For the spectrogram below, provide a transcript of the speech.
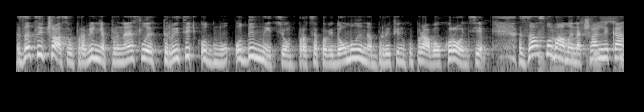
За цей час в управління принесли 31 одиницю. Про це повідомили на брифінгу правоохоронці. За словами начальника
